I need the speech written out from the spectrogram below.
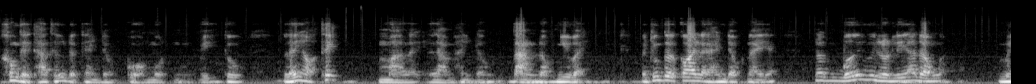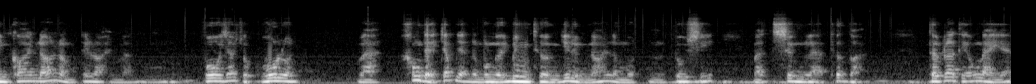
không thể tha thứ được cái hành động của một vị tu lấy họ thích mà lại làm hành động tàn độc như vậy. Và chúng tôi coi là hành động này nó với với luân lý Á Đông mình coi đó là một cái loại mà vô giáo dục vô luôn và không thể chấp nhận được một người bình thường chứ đừng nói là một tu sĩ mà xưng là thức tọa. Thực ra thì ông này á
